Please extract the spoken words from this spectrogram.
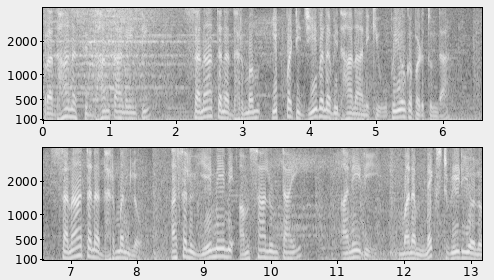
ప్రధాన సిద్ధాంతాలేంటి? సనాతన ధర్మం ఇప్పటి జీవన విధానానికి ఉపయోగపడుతుందా? సనాతన ధర్మంలో అసలు ఏమేమి అంశాలుంటాయి అనేది మనం నెక్స్ట్ వీడియోలో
